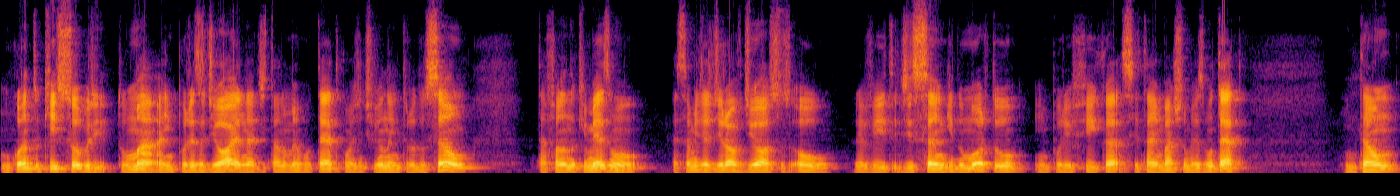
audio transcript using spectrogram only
enquanto que sobre Tumá, a impureza de óleo, né, de estar no mesmo teto, como a gente viu na introdução, Está falando que mesmo essa medida de rov de ossos ou de sangue do morto impurifica se está embaixo do mesmo teto. Então,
